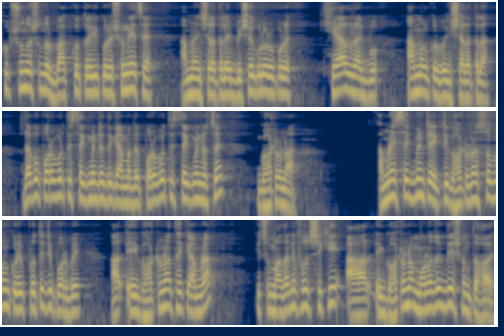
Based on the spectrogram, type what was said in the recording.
খুব সুন্দর সুন্দর বাক্য তৈরি করে শুনিয়েছে। আমরা ইনশাআল্লাহ তালা এই বিষয়গুলোর উপরে খেয়াল রাখব, আমল করব ইনশাআল্লাহ তালা যাব পরবর্তী সেগমেন্টের দিকে। আমাদের পরবর্তী সেগমেন্ট হচ্ছে ঘটনা। আমরা এই সেগমেন্টে একটি ঘটনা শ্রবণ করি প্রতিটি পর্বে, আর এই ঘটনা থেকে আমরা কিছু মাদানি ফুল শিখি, আর এই ঘটনা মনোযোগ দিয়ে শুনতে হয়।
